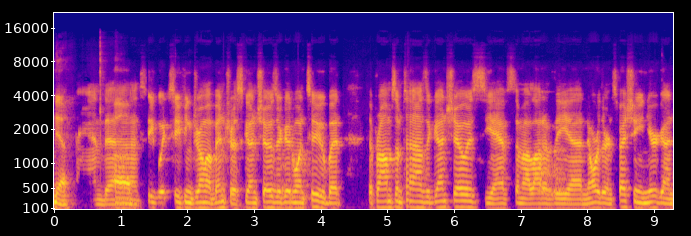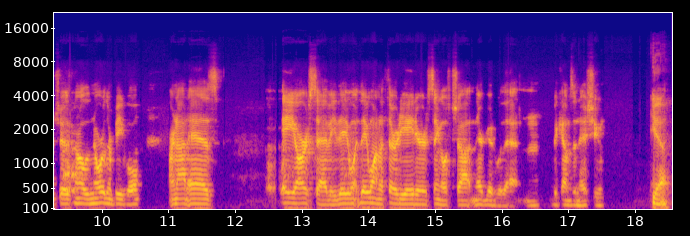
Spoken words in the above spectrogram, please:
yeah. and uh, Um, see what see if you can drum up interest. Gun shows are a good one too, but the problem sometimes at gun show is you have some a lot of the uh, northern, especially in your gun shows, and all the northern people are not as AR savvy. They want they want a 38 or a single shot, and they're good with that, and becomes an issue. Yeah,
